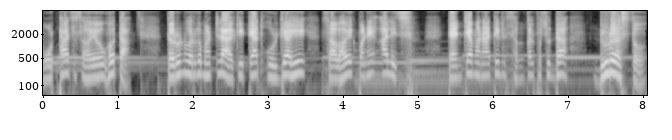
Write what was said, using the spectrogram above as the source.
मोठाच सहयोग होता. तरुण वर्ग म्हटला की त्यात ऊर्जा ही स्वाभाविकपणे आलीच. त्यांच्या मनातील संकल्पसुद्धा दृढ असतो.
